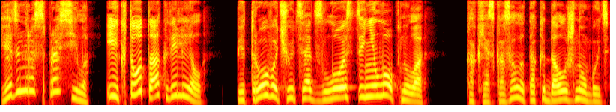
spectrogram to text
Я один раз спросила, и кто так велел? Петрова чуть от злости не лопнула. Как я сказала, так и должно быть.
